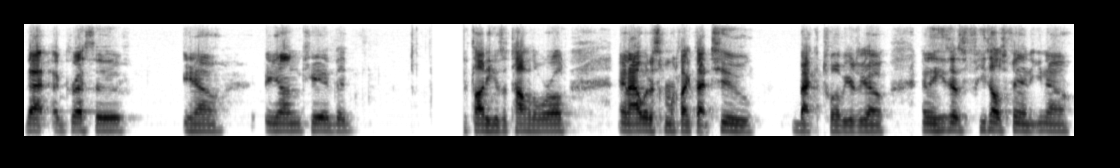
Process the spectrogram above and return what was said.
that aggressive, you know, young kid that thought he was the top of the world, and I would have smirked like that too back 12 years ago. And then he says he tells Finn, you know,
